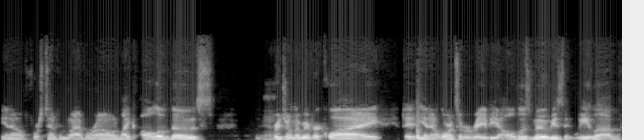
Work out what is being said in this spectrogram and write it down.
you know, Force Ten from Navarone, like all of those, yeah. Bridge on the River Kwai, you know, Lawrence of Arabia, all those movies that we loved.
